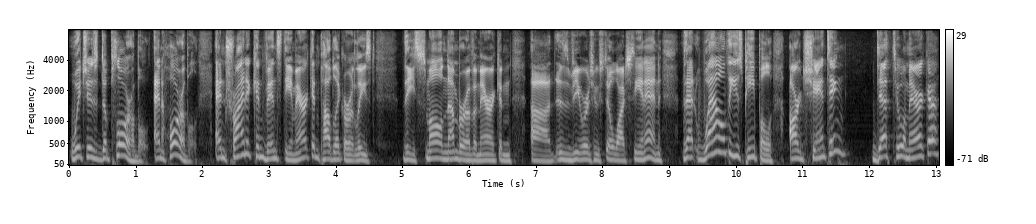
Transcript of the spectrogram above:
which is deplorable and horrible, and trying to convince the American public, or at least the small number of American uh, viewers who still watch CNN, that while these people are chanting death to America,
